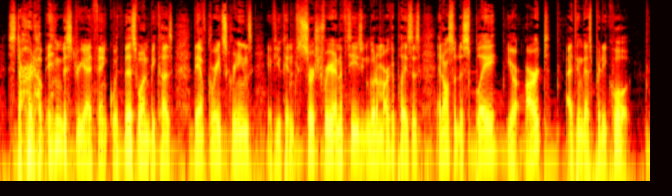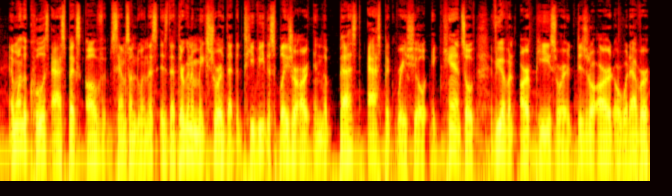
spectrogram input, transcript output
startup industry, I think, with this one because they have great screens. If you can search for your NFTs, you can go to marketplaces and also display your art. I think that's pretty cool. And one of the coolest aspects of Samsung doing this is that they're going to make sure that the TV displays your art in the best aspect ratio it can. So if you have an art piece or a digital art or whatever,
